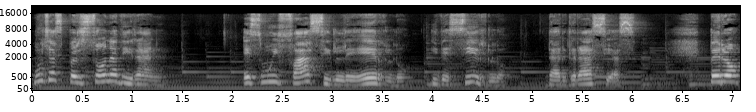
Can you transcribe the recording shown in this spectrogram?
muchas personas dirán, es muy fácil leerlo y decirlo, dar gracias. Pero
